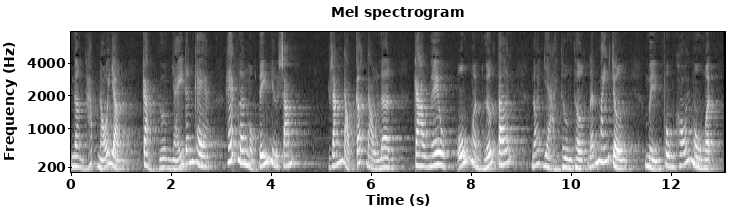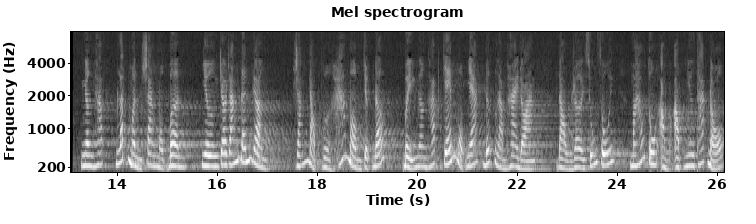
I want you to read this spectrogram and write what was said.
Ngân hấp nổi giận, Cầm gươm nhảy đến khe, Hét lên một tiếng như sấm. Rắn độc cất đầu lên Cao nghêu, uống mình lướt tới. Nó dài thường thượt đến mấy trượng, Miệng phun khói mù mịt. Ngân hấp lách mình sang một bên, Nhường cho rắn đến gần. Rắn độc vừa há mồm chật đớp, Bị ngân hấp chém một nhát đứt làm hai đoạn. Đầu rơi xuống suối, Máu tuôn òng ọc như thác đổ.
